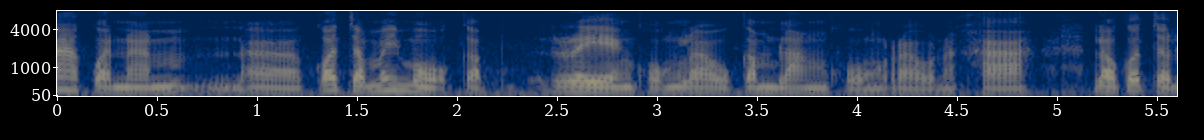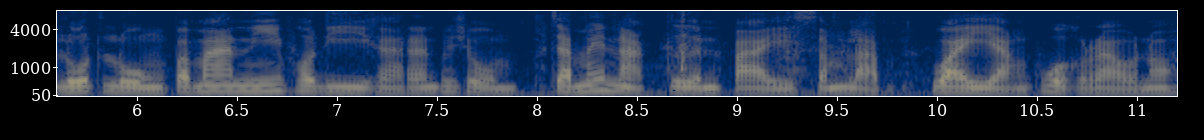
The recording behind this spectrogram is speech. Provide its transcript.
มากกว่านั้นอ่าก็จะไม่เหมาะกับ แรงของเรากำลังของเรานะคะ เราก็จะลดลงประมาณนี้พอดีค่ะท่านผู้ชม จะไม่หนักเกินไปสำหรับวัยอย่างพวกเราเนาะ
